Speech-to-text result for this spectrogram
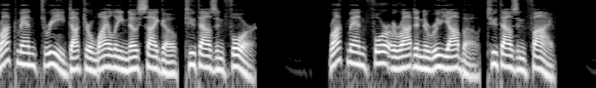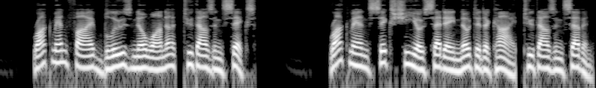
Rockman 3 Dr. Wily no Saigo, 2004 Rockman 4 Arata Naru Yabo, 2005 Rockman 5 Blues no Wana, 2006 Rockman 6 Shiyo Sede no Tatakai, 2007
